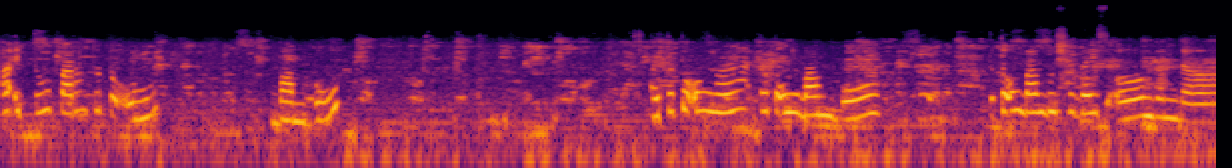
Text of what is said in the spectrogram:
Ah, ito parang totoong bamboo. Ay, totoo nga. Totoong bamboo. Totoong bamboo siya, guys. Oh, ang ganda.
